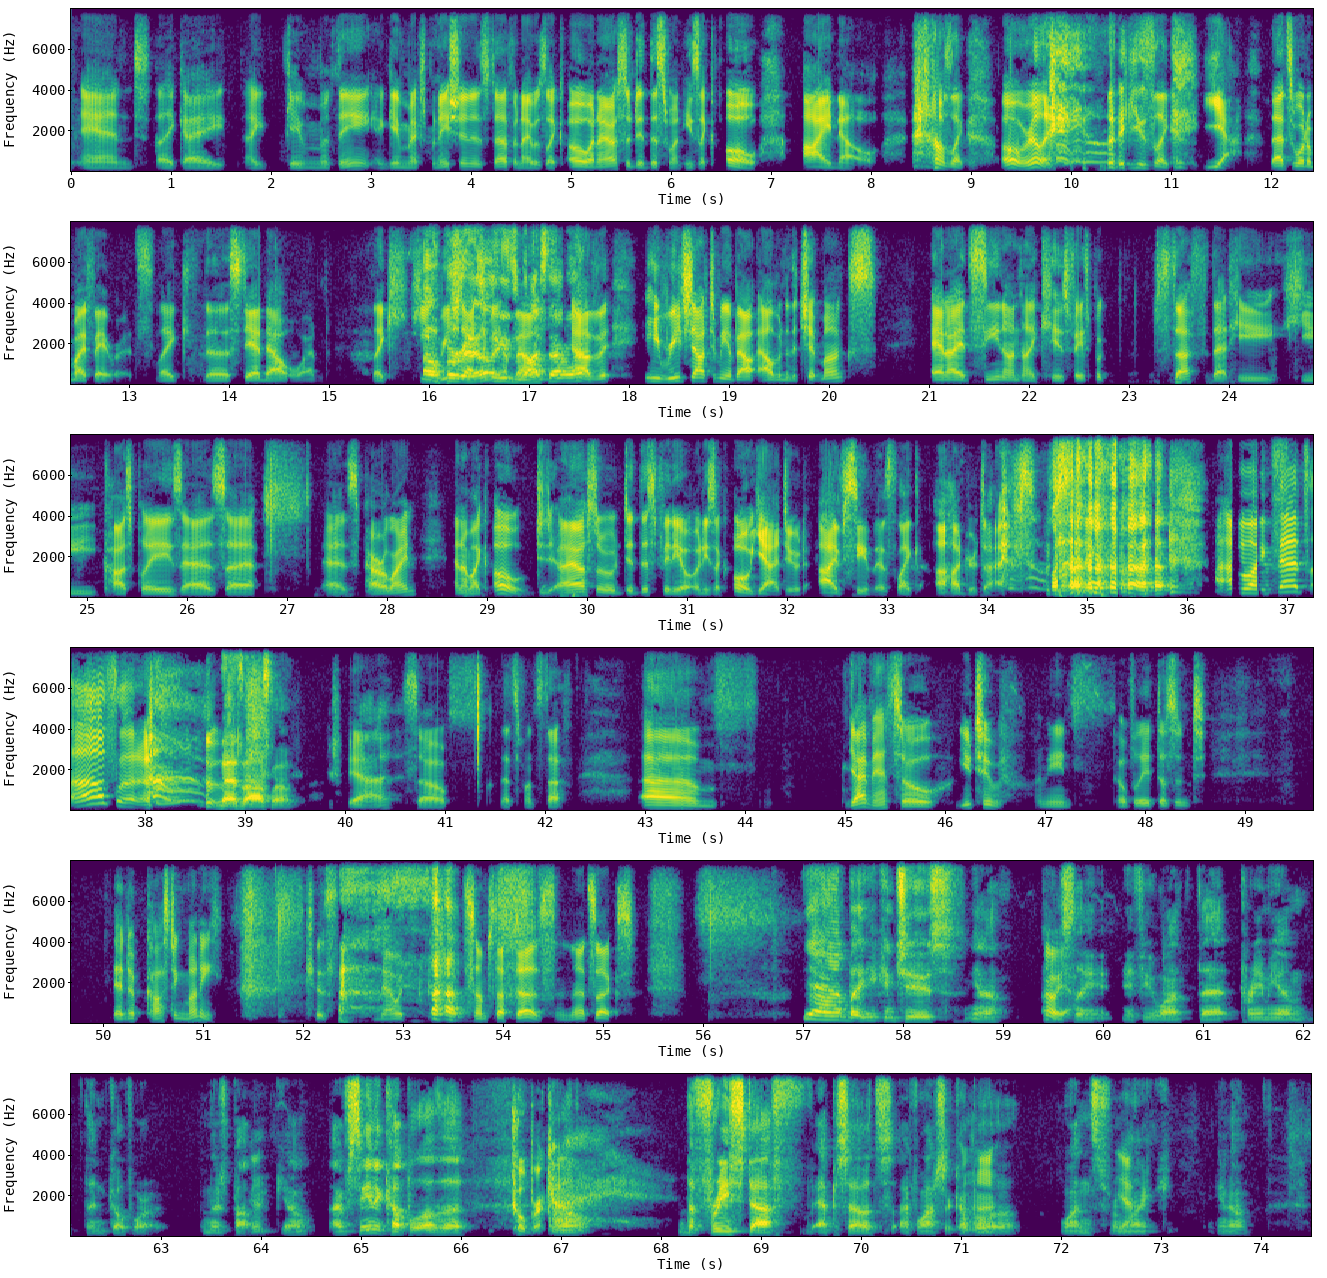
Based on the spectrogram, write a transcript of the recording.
and like I I gave him a thing, I gave him an explanation and stuff, and I was like, oh, and I also did this one. He's like, oh, I know, and I was like, oh, really? He's like, yeah, that's one of my favorites, like the standout one. Like he Oh, reached out to me He's about that one? Alvin, he reached out to me about Alvin and the Chipmunks, and I had seen on like his Facebook stuff that he he cosplays as uh, as Powerline, and I'm like, oh, did, I also did this video, and he's like, oh yeah, dude, I've seen this like a hundred times. I'm like, that's awesome. That's awesome. yeah, so that's fun stuff. Um, yeah, man. So YouTube, I mean, hopefully it doesn't end up costing money because now it some stuff does, and that sucks. yeah, but you can choose. You know, Oh, yeah. obviously, if you want that premium, then go for it. And there's probably, Yeah. you know, I've seen a couple of the Cobra You know, Kai. the free stuff episodes. I've watched a couple Uh-huh. of ones from Yeah. like, you know,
